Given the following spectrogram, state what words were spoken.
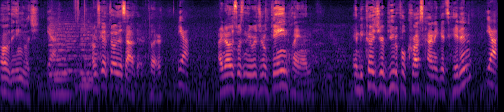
Oh, the English. Yeah, I'm just gonna throw this out there, Claire. yeah. I know this wasn't the original game plan, and because your beautiful crust kind of gets hidden, Yeah.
